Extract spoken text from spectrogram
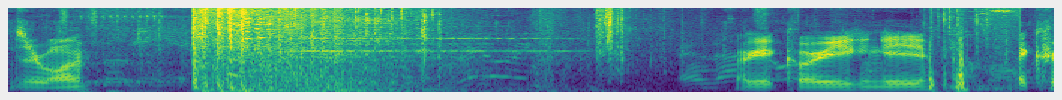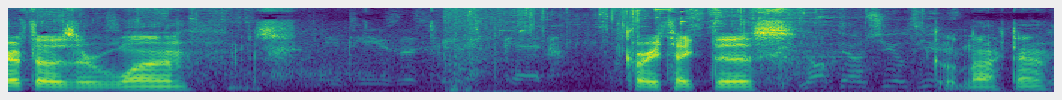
Is there one? I'll get Corey, you can get you. The cryptos are one. Corey, take this. Gold knockdown.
